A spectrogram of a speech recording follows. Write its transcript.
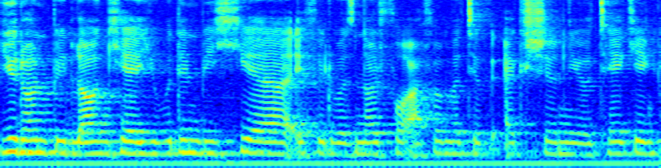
you don't belong here. You wouldn't be here if it was not for affirmative action you're taking.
